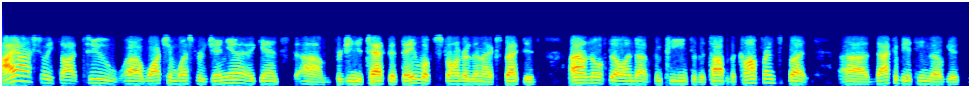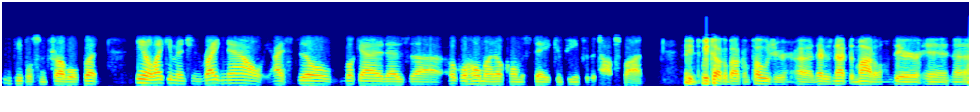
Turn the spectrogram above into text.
I actually thought too, uh, watching West Virginia against um, Virginia Tech, that they looked stronger than I expected. I don't know if they'll end up competing for the top of the conference, but uh, that could be a team that'll give people some trouble. But you know, like you mentioned, right now I still look at it as uh, Oklahoma and Oklahoma State competing for the top spot. We talk about composure. Uh, that is not the model there in uh,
